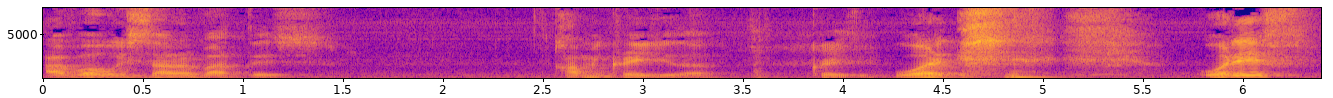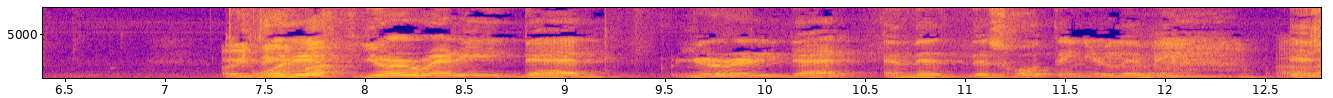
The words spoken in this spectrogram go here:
I've always thought about this. Call me crazy though. Crazy. What? what if? Are you What thinking if about? you're already dead? You're already dead, and then this whole thing you're living is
